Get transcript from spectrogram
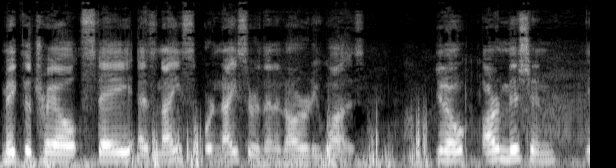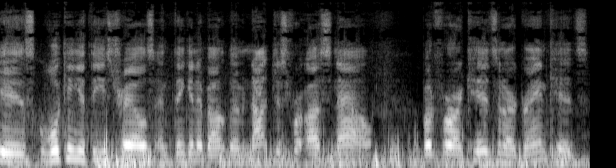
make the trail stay as nice or nicer than it already was? You know, our mission is looking at these trails and thinking about them not just for us now, but for our kids and our grandkids.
